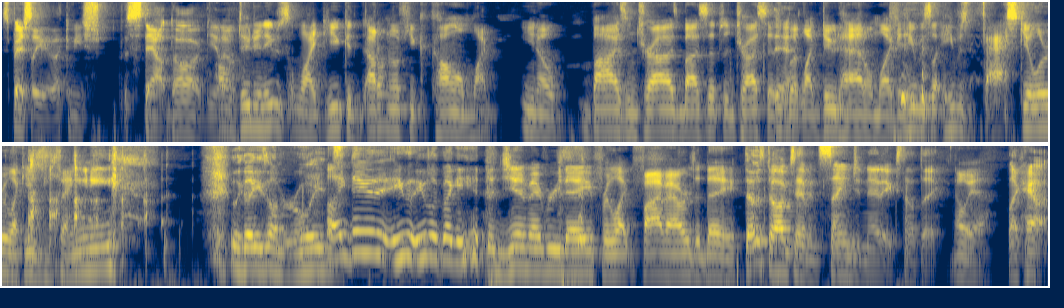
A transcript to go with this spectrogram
Especially like if he's a stout dog, you know. Oh, dude, and he was like, you could. I don't know if you could call him like you know bis and tries, biceps and triceps, Yeah. but like dude had them like, and he was like he was vascular, like he was veiny. Look like he's on roids. like dude, he, he looked like he hit the gym every day for like five hours a day. Those dogs have insane genetics, don't they? Oh yeah, Like how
